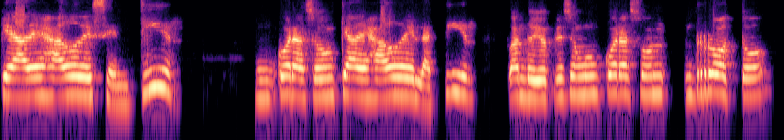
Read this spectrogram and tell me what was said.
que ha dejado de sentir, un corazón que ha dejado de latir. Cuando yo pienso en un corazón roto,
